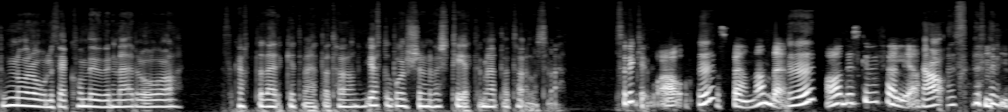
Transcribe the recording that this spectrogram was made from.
några olika kommuner och Skatteverket med på ett hörn, Göteborgs universitet med på ett hörn och sådär. Så det är kul. Wow, mm. vad spännande. Mm. Ja, det ska vi följa. Ja.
